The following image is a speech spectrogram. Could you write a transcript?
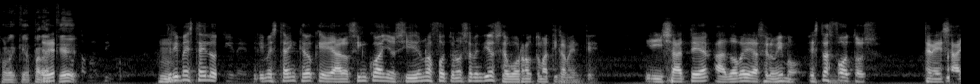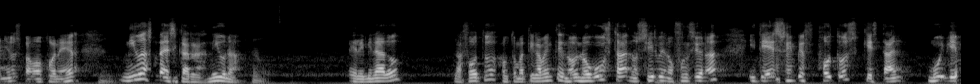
¿Para qué? ¿Para qué? Hmm. Dreamstyle lo tiene. Dreamstyle creo que a los 5 años, si una foto no se ha vendido, se borra automáticamente. Y Shatter, Adobe hace lo mismo. Estas fotos, 3 años, vamos a poner, ni una sola descarga, ni una. Eliminado la foto automáticamente, no, no gusta, no sirve, no funciona. Y tienes siempre fotos que están muy bien.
